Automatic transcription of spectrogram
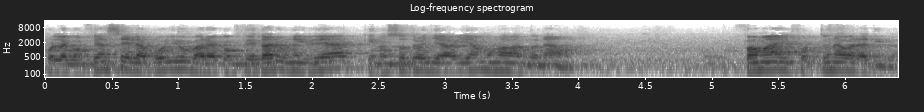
por la confianza y el apoyo para concretar una idea que nosotros ya habíamos abandonado. Fama y fortuna baratita.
